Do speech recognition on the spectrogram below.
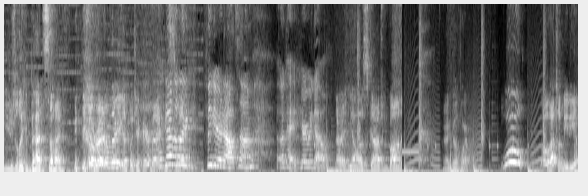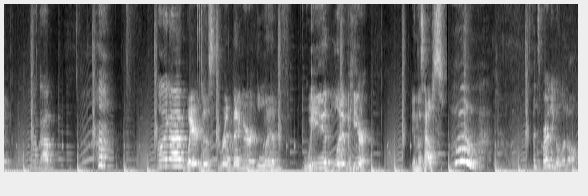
usually a bad sign. you know, right over there, you gotta put your hair back. I you gotta like figure it out some. Okay, here we go. All right, yellow Scotch bonnet. All right, go for it. Oh, that's immediate. Oh god. oh my god. Where does Threadbanger live? We live here, in this house. Whew. It's burning a little.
